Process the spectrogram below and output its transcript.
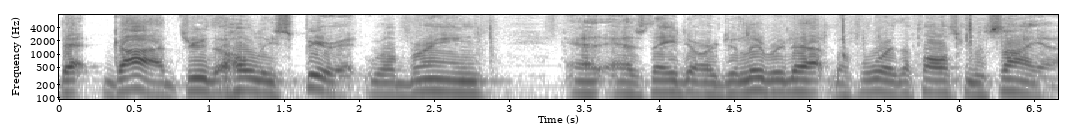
that God, through the Holy Spirit, will bring as they are delivered up before the false Messiah.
